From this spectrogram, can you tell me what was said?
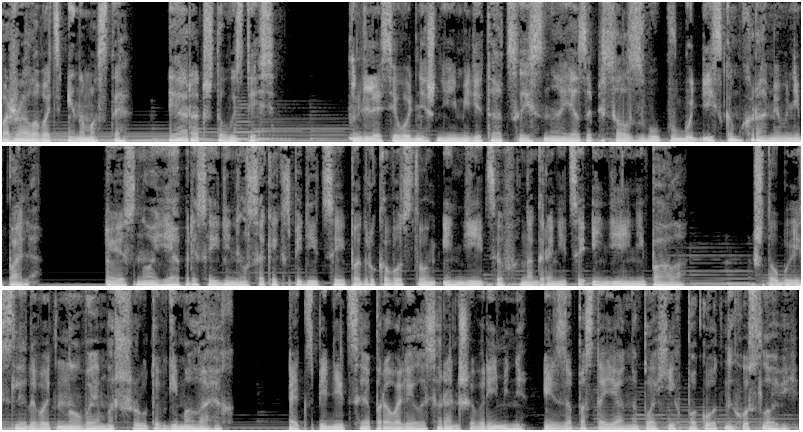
пожаловать и намасте. Я рад, что вы здесь. Для сегодняшней медитации сна я записал звук в буддийском храме в Непале. Весной я присоединился к экспедиции под руководством индийцев на границе Индии и Непала, чтобы исследовать новые маршруты в Гималаях. Экспедиция провалилась раньше времени из-за постоянно плохих погодных условий.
